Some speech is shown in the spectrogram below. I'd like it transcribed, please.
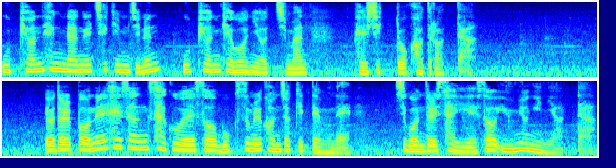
우편 행랑을 책임지는 우편 개원이었지만 배식도 거들었다. 여덟 번의 해상 사고에서 목숨을 건졌기 때문에 직원들 사이에서 유명인이었다.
